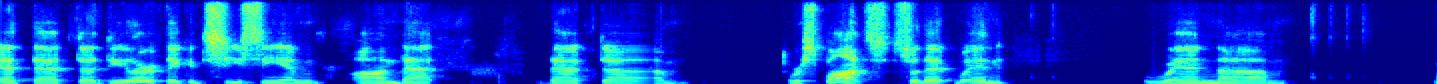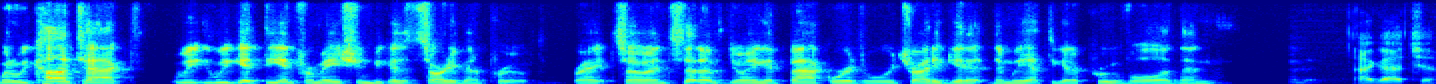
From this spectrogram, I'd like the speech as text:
at that uh, dealer if they could CC him on that that um, response so that when when um, when we contact we, we get the information because it's already been approved, right? So instead of doing it backwards where we try to get it, then we have to get approval and then I got you.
